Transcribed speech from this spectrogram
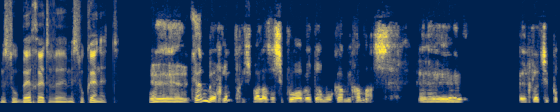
מסובכת ומסוכנת. אה, כן, בהחלט, חיזבאללה זה סיפור הרבה יותר מורכב מחמאס. אה, בהחלט סיפור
